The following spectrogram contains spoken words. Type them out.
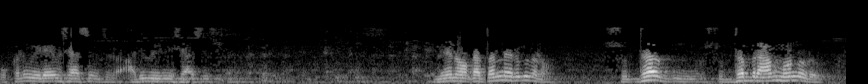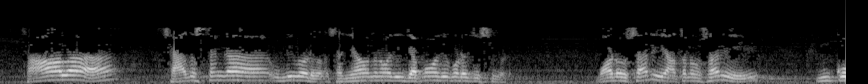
కుక్కను వీడేమి శాసించడు అది వీడిని శాసిస్తున్నాను నేను ఒక అతన్ని ఎరుగుదను. శుద్ధ శుద్ధ బ్రాహ్మణుడు. చాలా చాదస్తంగా ఉండేవాడు. సంధ్యావందనం అది జపం అది కూడా చేసేవాడు. వాడోసారి అతను ఒకసారి ఇంకో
